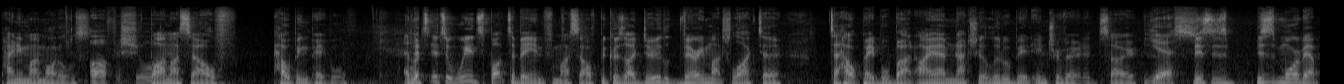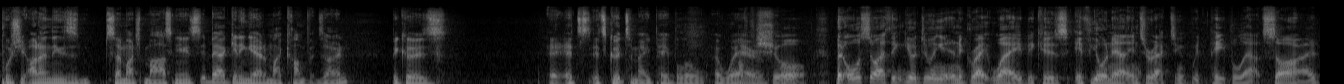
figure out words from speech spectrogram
painting my models Oh, for sure. by dude. myself, helping people. and It's it's a weird spot to be in for myself because I do very much like to to help people, but I am naturally a little bit introverted. So yes, this is this is more about pushing. I don't think this is so much masking. It's about getting out of my comfort zone because it's it's good to make people a- Oh, aware. for sure. But also, I think you're doing it in a great way because if you're now interacting with people outside,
